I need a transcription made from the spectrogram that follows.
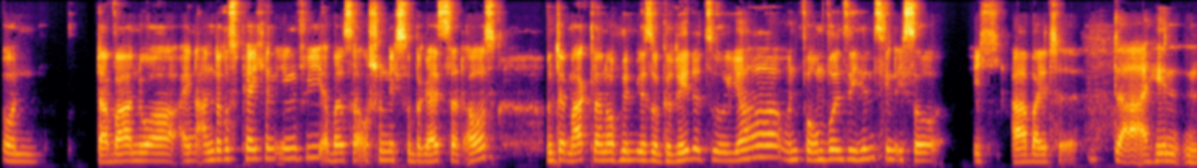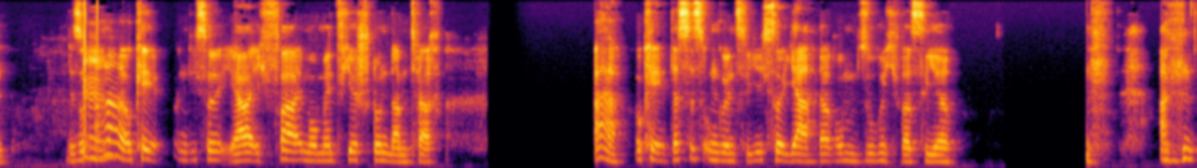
Und da war nur ein anderes Pärchen irgendwie, aber es sah auch schon nicht so begeistert aus. Und der Makler noch mit mir so geredet, so, ja, und warum wollen Sie hinziehen? Ich so, ich arbeite da hinten. Der so, Mhm. ah, okay. Und ich so, ja, ich fahre im Moment vier Stunden am Tag. Ah, okay, das ist ungünstig. Ich so, ja, darum suche ich was hier. An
